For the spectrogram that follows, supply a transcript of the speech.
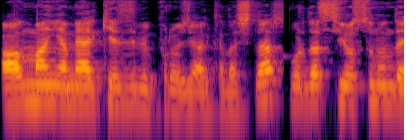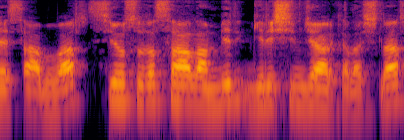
Almanya merkezli bir proje arkadaşlar. Burada CEO'sunun da hesabı var. CEO'su da sağlam bir girişimci arkadaşlar.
